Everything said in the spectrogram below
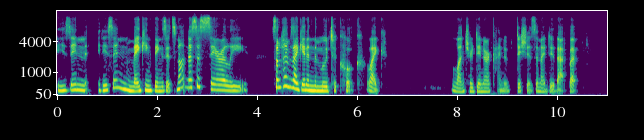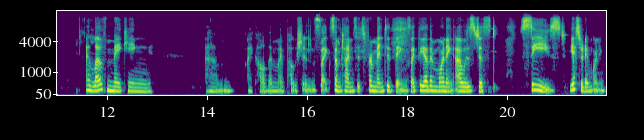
is in it is in making things. It's not necessarily sometimes I get in the mood to cook like lunch or dinner kind of dishes and I do that, but I love making um I call them my potions. Like sometimes it's fermented things. Like the other morning I was just seized yesterday morning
